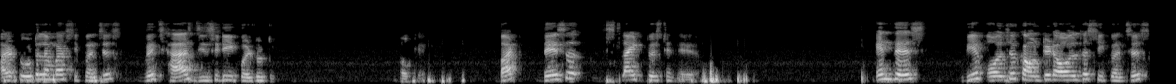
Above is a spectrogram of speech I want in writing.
are a total number of sequences which has GCD equal to 2 okay. But there's a slight twist in here in this we have also counted all the sequences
